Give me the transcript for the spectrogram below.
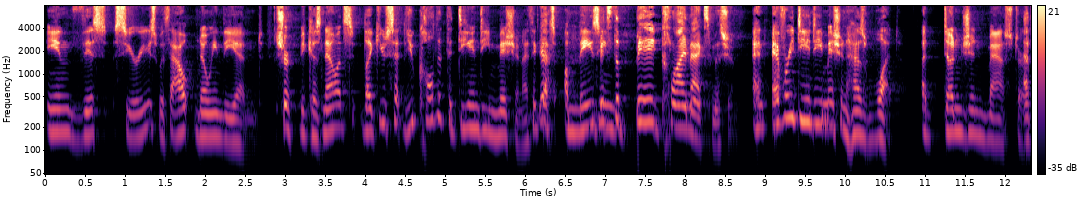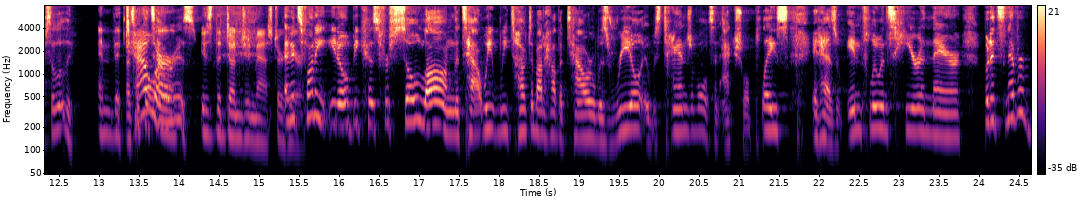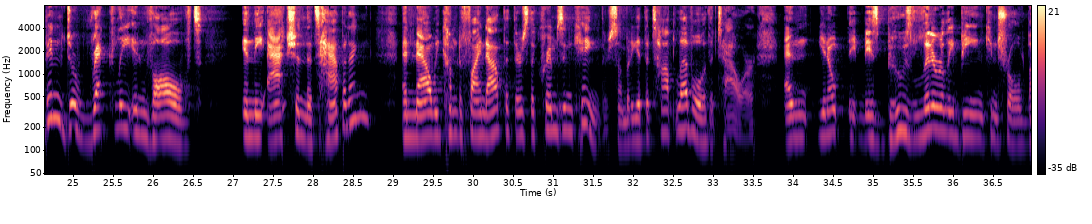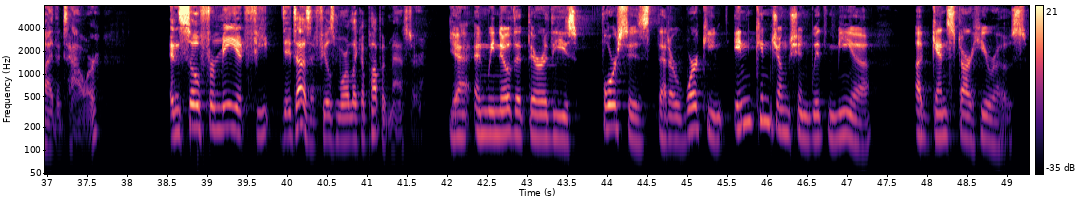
in this series without knowing the end. Sure. Because now it's like you said, you called it the D and D mission. I think that's amazing. It's the big climax mission. and every D and D mission has what a dungeon master. Absolutely. And the tower, the tower is. is. the dungeon master. And it's funny, you know, because for so long the tower we, we talked about how the tower was real, it was tangible, it's an actual place, it has influence here and there, but it's never been directly involved in the action that's happening. And now we come to find out that there's the Crimson King. There's somebody at the top level of the tower. And, you know, is who's literally being controlled by the tower. And so for me, it fe- it does. It feels more like a puppet master. Yeah, and we know that there are these forces that are working in conjunction with Mia against our heroes.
